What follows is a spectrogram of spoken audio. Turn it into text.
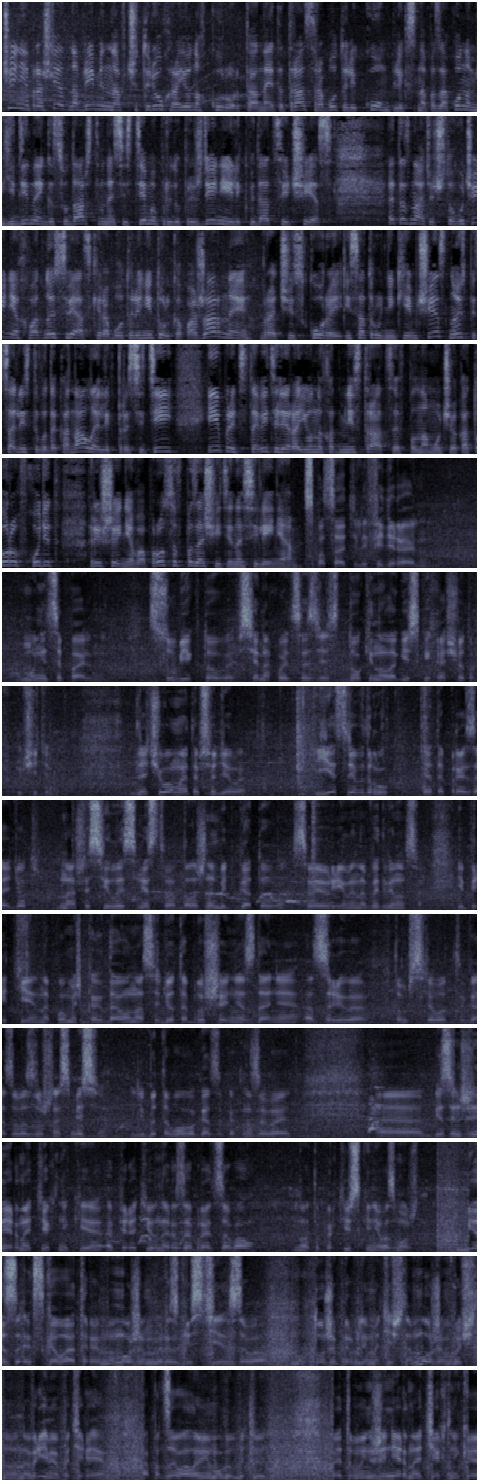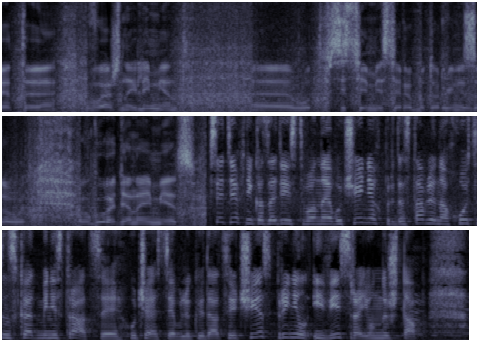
Учения прошли одновременно в четырех районах курорта. На этот раз работали комплексно по законам единой государственной системы предупреждения и ликвидации ЧС. Это значит, что в учениях в одной связке работали не только пожарные, врачи скорой и сотрудники МЧС, но и специалисты водоканала, электросетей и представители районных администраций, в полномочия которых входит решение вопросов по защите населения. Спасатели федеральные, муниципальные, субъектовые, все находятся здесь, до кинологических расчетов включительно. Для чего мы это все делаем? Если вдруг это произойдет, наши силы и средства должны быть готовы своевременно выдвинуться и прийти на помощь. Когда у нас идет обрушение здания от взрыва, в том числе вот газовоздушной смеси или бытового газа, как называют, э, без инженерной техники оперативно разобрать завал, но это практически невозможно. Без экскаватора мы можем разгрести завал, но тоже проблематично. Можем вручную, на время потеряем. А под завалами могут быть люди. Поэтому инженерная техника – это важный элемент э, в системе, если работу организовывать. В городе она имеется. Вся техника, задействованная в учениях, предоставлена Хостинской администрации. Участие в ликвидации ЧС принял и весь районный штаб.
